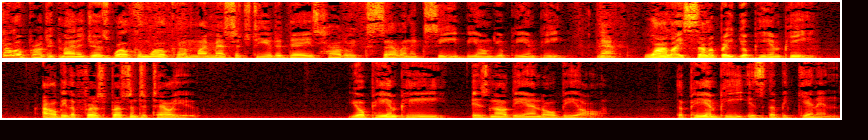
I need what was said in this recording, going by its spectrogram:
Fellow project managers, welcome, welcome. My message to you today is how to excel and exceed beyond your PMP. Now, while I celebrate your PMP, I'll be the first person to tell you your PMP is not the end all be all. The PMP is the beginning.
